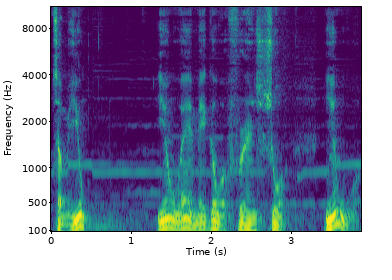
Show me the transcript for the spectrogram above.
怎么用？因为我也没跟我夫人说，因为我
